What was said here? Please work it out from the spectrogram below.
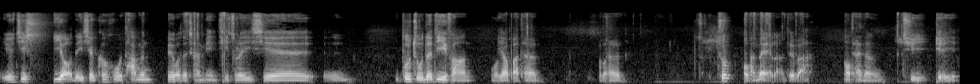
尤其是已有的一些客户，他们对我的产品提出了一些呃不足的地方，我要把它把它做完美了，对吧？然后才能去解决其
